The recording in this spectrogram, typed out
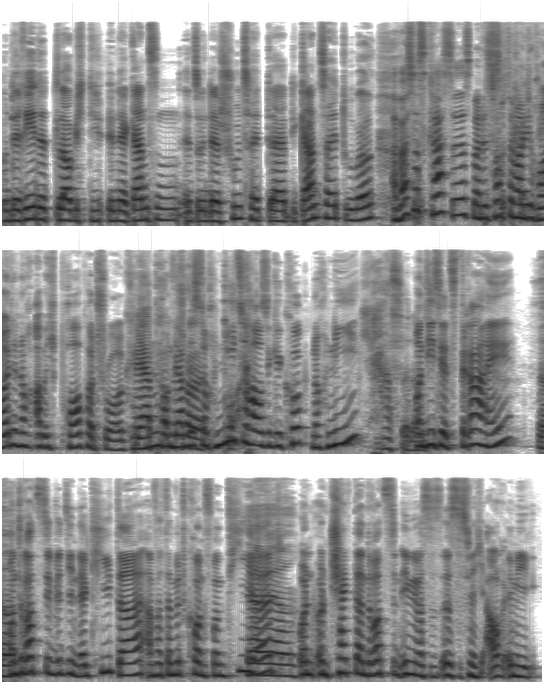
Und der redet, glaube ich, die, in der ganzen, also in der Schulzeit da die ganze Zeit drüber. Aber was krass ist? Meine so Tochter meinte heute noch, ob ich Paw Patrol kenne. Ja, Paw und wir haben das noch nie Boah. zu Hause geguckt, noch nie. Ich hasse das. Und die ist jetzt drei. Und trotzdem wird die in der Kita einfach damit konfrontiert Ja, ja. Und, und checkt dann trotzdem irgendwie, was das ist. Das finde ich auch irgendwie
